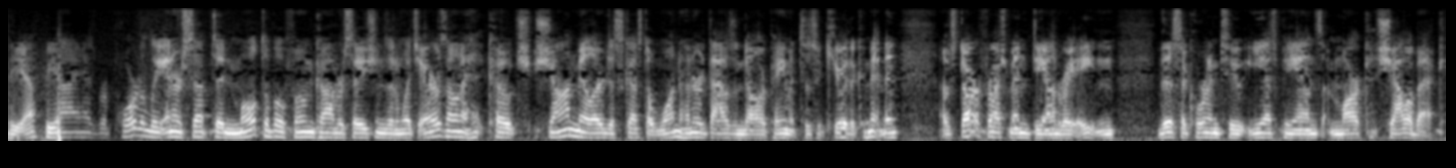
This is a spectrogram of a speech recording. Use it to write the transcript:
The FBI has reportedly intercepted multiple phone conversations in which Arizona head coach Sean Miller discussed a $100,000 payment to secure the commitment of star freshman DeAndre Ayton. This, according to ESPN's Mark Schlabach.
